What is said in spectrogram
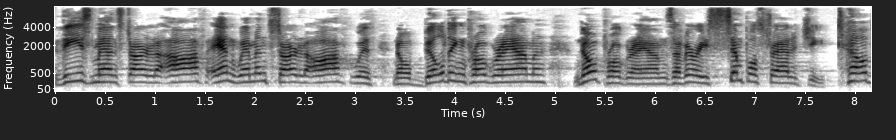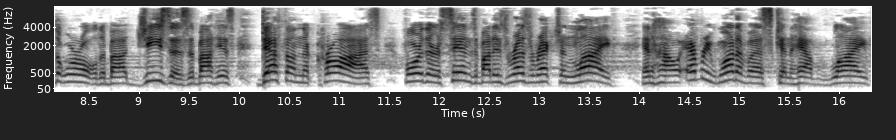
these men started off and women started off with no building program, no programs, a very simple strategy. Tell the world about Jesus, about his death on the cross for their sins, about his resurrection life, and how every one of us can have life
